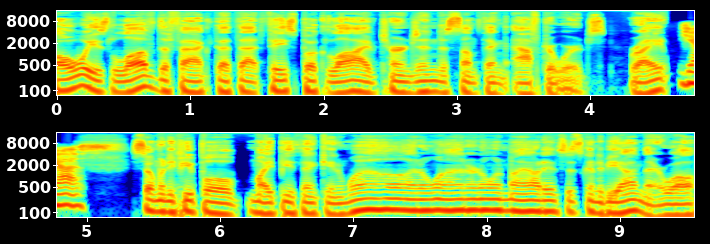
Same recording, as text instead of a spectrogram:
always love the fact that that Facebook Live turns into something afterwards, right? Yes. So many people might be thinking, well, I don't want, I don't know when my audience is going to be on there. Well,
